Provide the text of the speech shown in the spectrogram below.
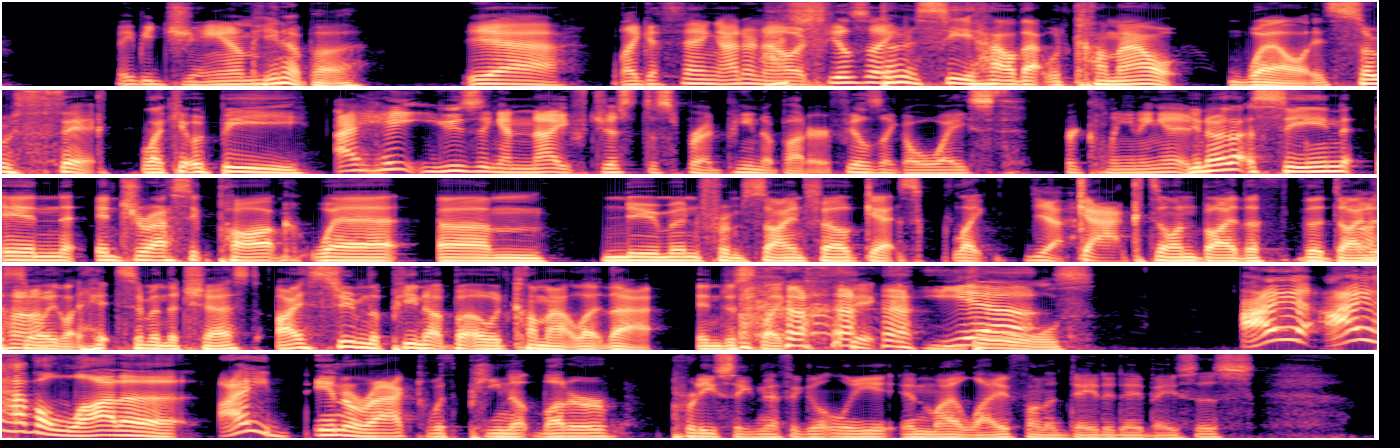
maybe jam. Peanut butter. Yeah, like a thing. I don't know. I it feels like I don't see how that would come out well. It's so thick. Like it would be. I hate using a knife just to spread peanut butter. It feels like a waste for cleaning it. You know that scene in in Jurassic Park where um Newman from Seinfeld gets like Yeah. gacked on by the the dinosaur, Uh-huh. he, like hits him in the chest. I assume the peanut butter would come out like that in just like thick Yeah. balls. I I have a lot of I interact with peanut butter pretty significantly in my life on a day to day basis.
